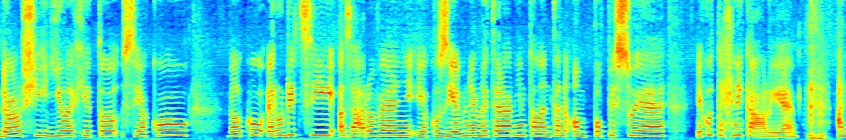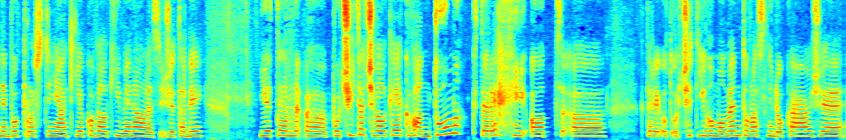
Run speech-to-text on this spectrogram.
dalších dílech je to s jakou velkou erudicí a zároveň jako zjevným literárním talentem on popisuje jako technikálie, mm-hmm. anebo prostě nějaký jako velký vynález, že tady je ten uh, počítač velké kvantum, který od, uh, který od určitého momentu vlastně dokáže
